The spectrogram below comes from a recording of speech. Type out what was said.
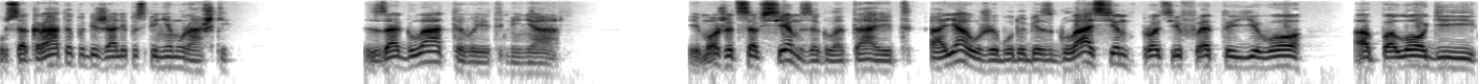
У Сократа побежали по спине мурашки. Заглатывает меня. И, может, совсем заглотает, а я уже буду безгласен против этой его апологии.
